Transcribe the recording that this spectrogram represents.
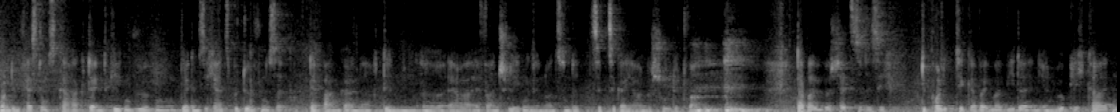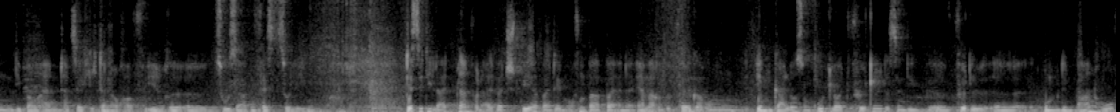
und dem Festungscharakter entgegenwirken, der dem Sicherheitsbedürfnis der Banker nach den äh, RAF-Anschlägen in den 1970er Jahren geschuldet war. Dabei überschätzte sich die Politik aber immer wieder in ihren Möglichkeiten, die Bauherren tatsächlich dann auch auf ihre äh, Zusagen festzulegen. Der City-Leitplan von Albert Speer, bei dem offenbar bei einer ärmeren Bevölkerung im Gallus- und Gutleutviertel, das sind die äh, Viertel äh, um den Bahnhof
